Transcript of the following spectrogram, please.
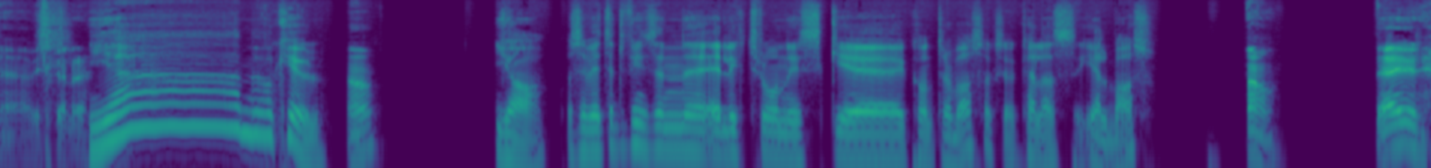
Eh, vi spelade. Ja, men vad kul. Ja. Ja, och så vet jag att det finns en eh, elektronisk eh, kontrabas också, kallas elbas. Ja, det är ju det.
